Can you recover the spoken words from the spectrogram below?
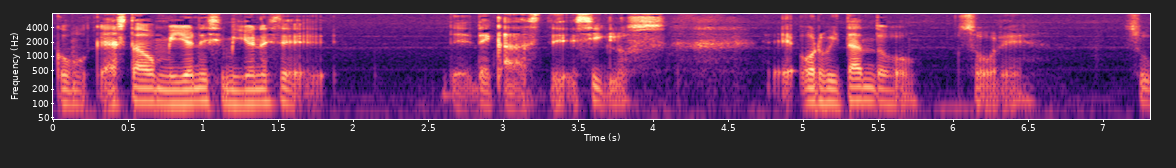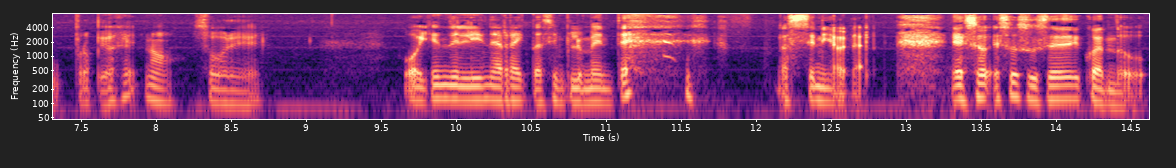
como que ha estado millones y millones de, de décadas, de siglos, eh, orbitando sobre su propio eje, no, sobre, o yendo en línea recta simplemente, no sé ni hablar. Eso, eso sucede cuando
